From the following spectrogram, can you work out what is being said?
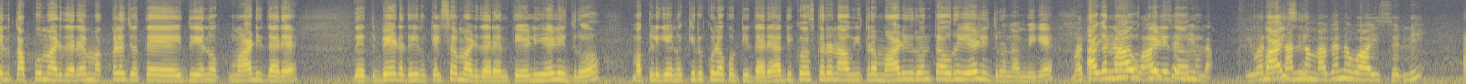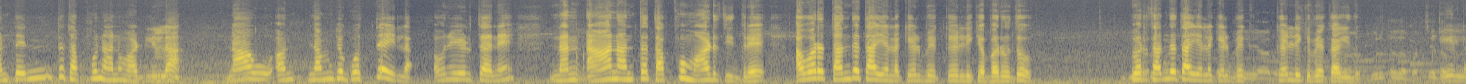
ಏನು ತಪ್ಪು ಮಾಡಿದ್ದಾರೆ ಮಕ್ಕಳ ಜೊತೆ ಇದು ಏನೋ ಮಾಡಿದ್ದಾರೆ ಬೇಡದ ಏನು ಕೆಲಸ ಮಾಡಿದ್ದಾರೆ ಅಂತ ಹೇಳಿ ಹೇಳಿದ್ರು ಮಕ್ಕಳಿಗೆ ಏನೋ ಕಿರುಕುಳ ಕೊಟ್ಟಿದ್ದಾರೆ ಅದಕ್ಕೋಸ್ಕರ ನಾವು ಈ ತರ ಮಾಡಿದ್ರು ಅಂತ ಅವರು ಹೇಳಿದ್ರು ನಮಗೆ. ಆಗ ನಾವು ನನ್ನ ಮಗನ ವಾಯ್ಸಲ್ಲಿ ಅಂತೆಂತ ತಪ್ಪು ನಾನು ಮಾಡಲಿಲ್ಲ. ನಾವು ಅನ್ ನಮಗೆ ಗೊತ್ತೇ ಇಲ್ಲ. ಅವನು ಹೇಳ್ತಾನೆ ನನ್ನ ನಾನು ಅಂತ ತಪ್ಪು ಮಾಡುತ್ತಿದ್ದರೆ ಅವರ ತಂದೆ ತಾಯಿಯೆಲ್ಲ ಎಲ್ಲ ಕೇಳಬೇಕು ಕೇಳಲಿಕ್ಕೆ ಬರೋದು? ಇವರ ತಂದೆ ತಾಯಿಯೆಲ್ಲ ಎಲ್ಲ ಕೇಳಬೇಕು ಕೇಳಲಿಕ್ಕೆ ಬೇಕಾಗಿದ್ದು. ಇಲ್ಲ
